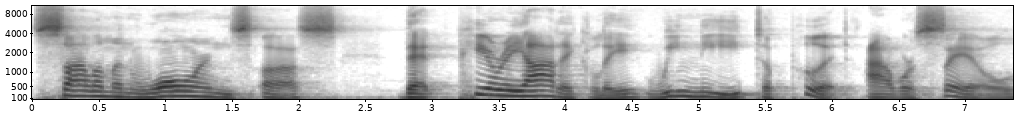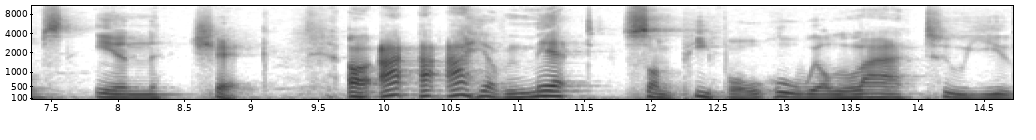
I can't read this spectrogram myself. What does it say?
Solomon warns us that periodically we need to put ourselves in check. Uh, I, I, I have met some people who will lie to you.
